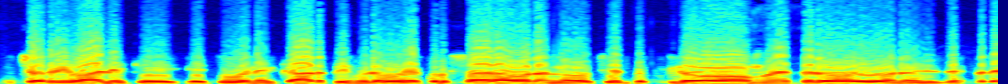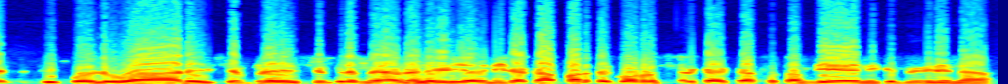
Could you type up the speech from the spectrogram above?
muchos rivales que, que tuve en el karting me lo voy a cruzar ahora en los 200 kilómetros y bueno, en diferentes tipos de lugares. Y siempre, siempre me da una alegría venir acá. Aparte, corro cerca de casa también y que me vienen a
